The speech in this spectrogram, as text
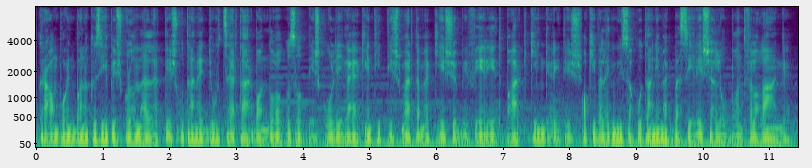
Crown Pointban a középiskola mellett és utána egy gyógyszertárban dolgozott, és kollégájaként itt ismerte meg későbbi férjét Park Kingerit is, akivel egy műszak utáni megbeszéléssel lobbant fel a láng.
